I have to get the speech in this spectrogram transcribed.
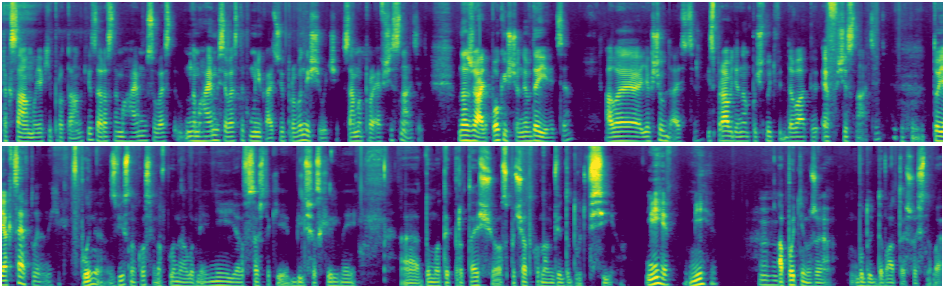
так само, як і про танки, зараз намагаємося вести, намагаємося вести комунікацію про винищувачі, саме про F-16. На жаль, поки що не вдається. Але якщо вдасться, і справді нам почнуть віддавати F-16, то як це вплине на хід? Вплине, звісно, косвіно вплине, але мені я все ж таки більше схильний е, думати про те, що спочатку нам віддадуть всі Міги? міги, Угу. а потім вже будуть давати щось нове.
